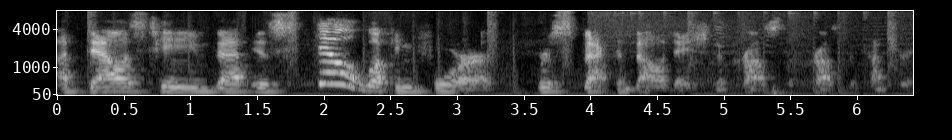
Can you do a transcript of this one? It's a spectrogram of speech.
a Dallas team that is still looking for respect and validation across the, across the country.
